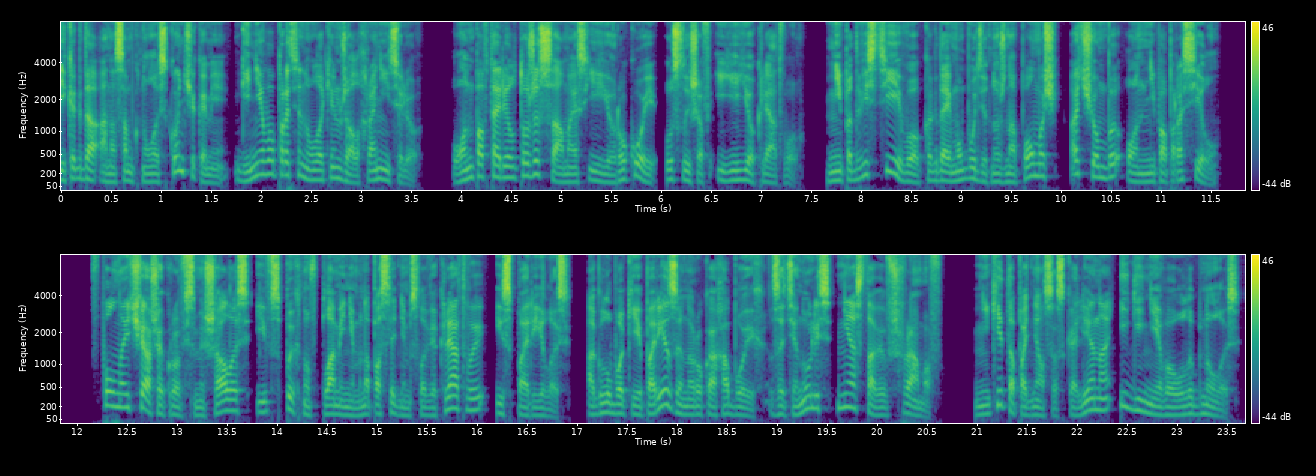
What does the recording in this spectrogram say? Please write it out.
И когда она сомкнулась кончиками, Генева протянула кинжал хранителю. Он повторил то же самое с ее рукой, услышав и ее клятву. Не подвести его, когда ему будет нужна помощь, о чем бы он ни попросил. В полной чаше кровь смешалась и, вспыхнув пламенем на последнем слове клятвы, испарилась, а глубокие порезы на руках обоих затянулись, не оставив шрамов. Никита поднялся с колена, и Генева улыбнулась.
